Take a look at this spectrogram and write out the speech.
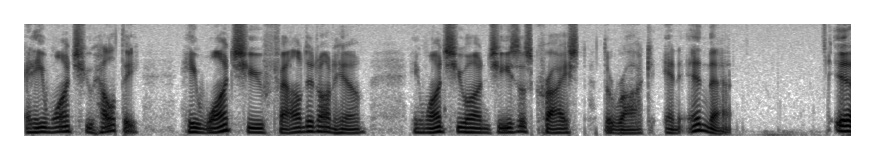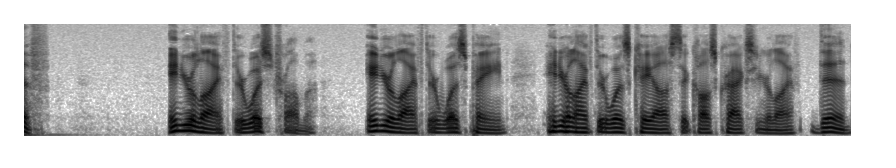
and He wants you healthy. He wants you founded on Him. He wants you on Jesus Christ, the rock. And in that, if in your life there was trauma, in your life there was pain, in your life there was chaos that caused cracks in your life, then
